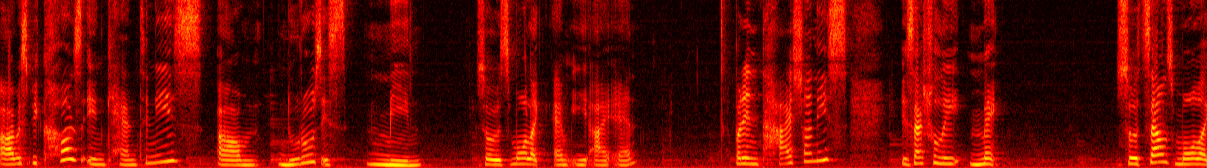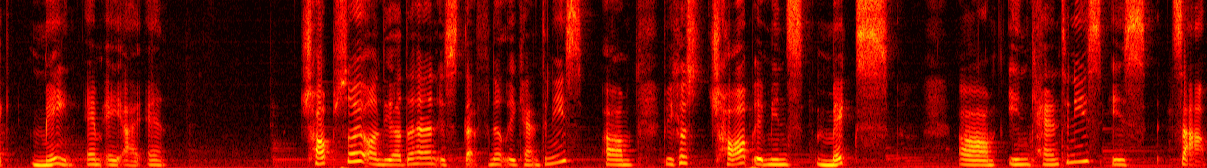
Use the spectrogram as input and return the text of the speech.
Um, it's because in Cantonese, um, noodles is min, so it's more like M E I N. But in Taishanese, it's actually main, so it sounds more like main, M A I N. Chop suey, on the other hand, is definitely Cantonese um, because chop it means mix. Um, in Cantonese is zap.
